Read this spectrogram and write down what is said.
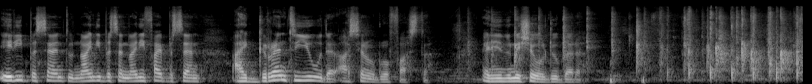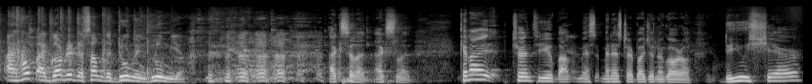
80% to 90%, 95%, I guarantee you that ASEAN will grow faster and Indonesia will do better. I hope I got rid of some of the doom and gloom here. excellent, excellent. Can I turn to you, Minister Brodjonegoro? Do you share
